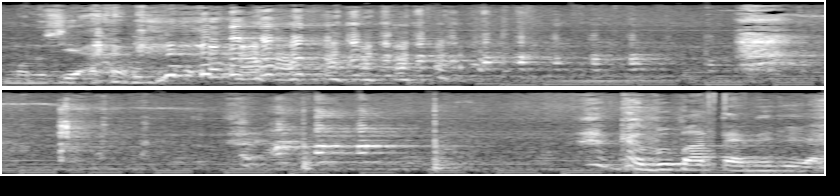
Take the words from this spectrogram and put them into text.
kemanusiaan. Kabupaten ini ya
